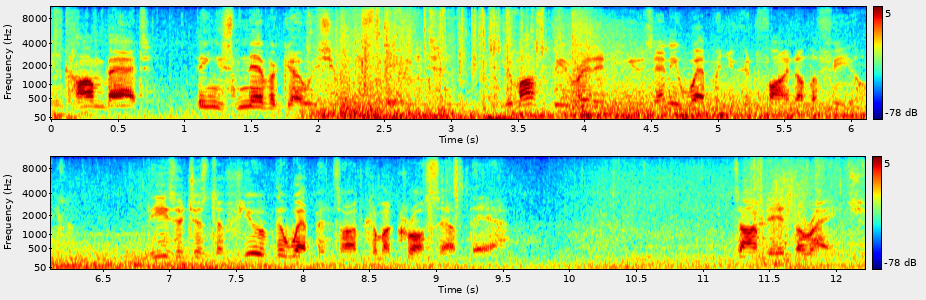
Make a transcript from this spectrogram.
In combat, things never go as you expect. You must be ready to use any weapon you can find on the field. These are just a few of the weapons I've come across out there. Time to hit the range.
